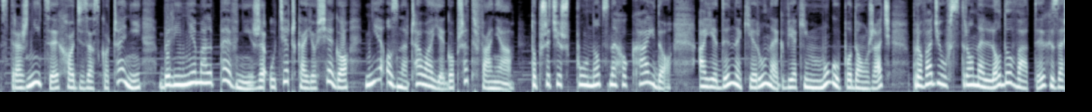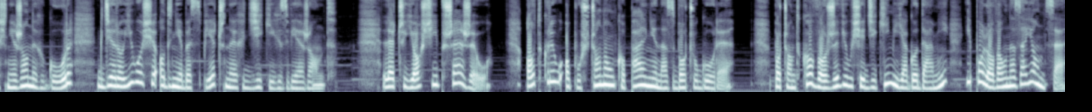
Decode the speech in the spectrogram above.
Strażnicy, choć zaskoczeni, byli niemal pewni, że ucieczka Josiego nie oznaczała jego przetrwania. To przecież północne Hokkaido, a jedyny kierunek, w jakim mógł podążać, prowadził w stronę lodowatych, zaśnieżonych gór, gdzie roiło się od niebezpiecznych, dzikich zwierząt. Lecz Josi przeżył. Odkrył opuszczoną kopalnię na zboczu góry. Początkowo żywił się dzikimi jagodami i polował na zające,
